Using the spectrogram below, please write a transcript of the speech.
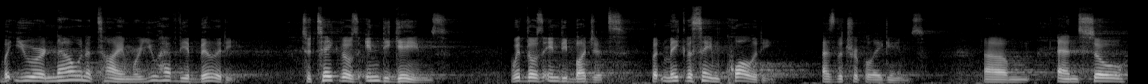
But you are now in a time where you have the ability to take those indie games with those indie budgets but make the same quality as the AAA games. Um, and so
